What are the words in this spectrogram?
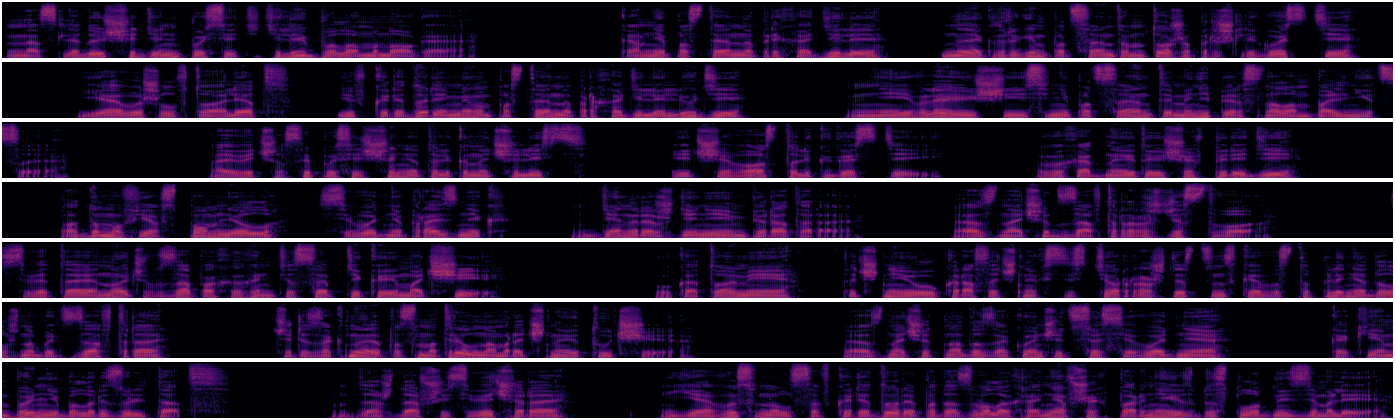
На следующий день посетителей было много. Ко мне постоянно приходили, но и к другим пациентам тоже пришли гости. Я вышел в туалет, и в коридоре мимо постоянно проходили люди, не являющиеся ни пациентами, ни персоналом больницы. А ведь часы посещения только начались. И чего столько гостей? Выходные-то еще впереди. Подумав, я вспомнил, сегодня праздник, день рождения императора. А значит, завтра Рождество. Святая ночь в запахах антисептика и мочи. У Катоми, точнее у красочных сестер, рождественское выступление должно быть завтра. Через окно я посмотрел на мрачные тучи. А значит, надо закончить все сегодня, каким бы ни был результат. Дождавшись вечера, я высунулся в коридор и подозвал охранявших парней из бесплодной земли.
